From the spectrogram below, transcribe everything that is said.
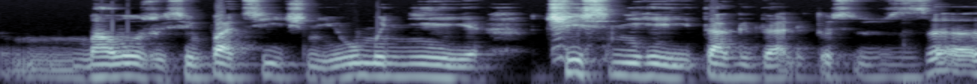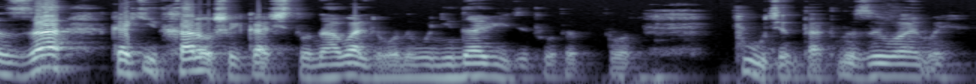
моложе, симпатичнее, умнее, честнее и так далее. То есть за, за какие-то хорошие качества Навального он его ненавидит. Вот этот вот Путин так называемый.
